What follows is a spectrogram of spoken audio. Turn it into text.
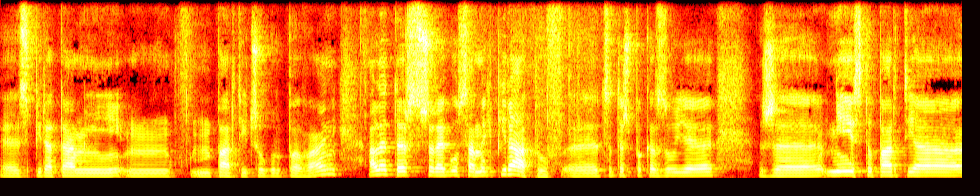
e, z piratami mm, partii czy ugrupowań, ale też z szeregu samych piratów, e, co też pokazuje, że nie jest to partia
